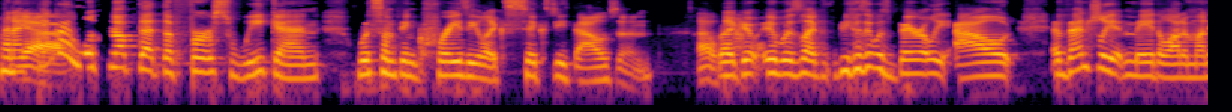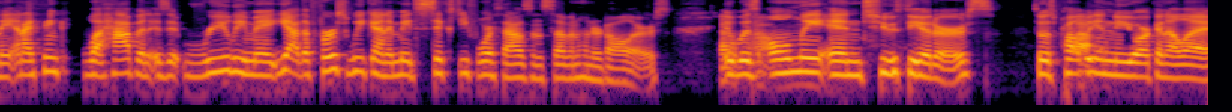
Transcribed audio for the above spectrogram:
And I think I looked up that the first weekend was something crazy like 60,000. Oh, Like wow. it, it was like because it was barely out. Eventually it made a lot of money. And I think what happened is it really made yeah, the first weekend it made $64,700. Oh, it was wow. only in two theaters. So it was probably Wow. in New York and LA.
